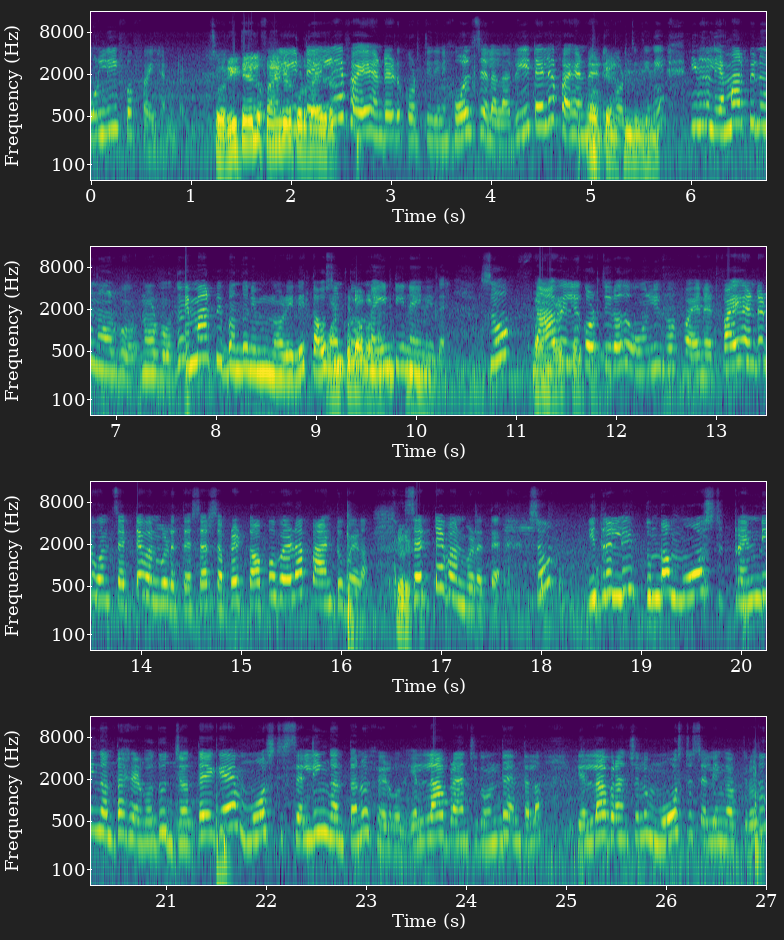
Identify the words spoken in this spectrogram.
only for five hundred retail five hundred ಕೊಡ್ತಿದ್ದೀನಿ ಹೋಲ್ಸೇಲ್ ಅಲ್ಲ. ರಿಟೇಲೇ ಫೈವ್ ಹಂಡ್ರೆಡ್ ಕೊಡ್ತಿದ್ದೀನಿ. ಇದರಲ್ಲಿ ಎಂ ಆರ್ ಪಿನೂ ನೋಡ್ಬೋದು ನೋಡ್ಬೋದು. ಎಂ ಆರ್ ಪಿ ಬಂದು ನಿಮ್ಗೆ ನೋಡಿ ಇಲ್ಲಿ ತೌಸಂಡ್ ಟು ನೈಂಟಿ ನೈನ್ ಇದೆ. ಸೊ ಇಲ್ಲಿ ಕೊಡ್ತಿರೋದು only for five hundred five hundred ಒಂದು ಸೆಟ್ಟೇ ಬಂದ್ಬಿಡುತ್ತೆ ಸರ್ ಸಪ್ರೇಟ್ ಟಾಪು ಬೇಡ ಪ್ಯಾಂಟು ಬೇಡ. ಸೆಟ್ಟೇ ಬಂದ್ಬಿಡುತ್ತೆ. ಸೊ ಇದರಲ್ಲಿ ತುಂಬಾ ಮೋಸ್ಟ್ ಟ್ರೆಂಡಿಂಗ್ ಅಂತ ಹೇಳ್ಬೋದು. ಜೊತೆಗೆ ಮೋಸ್ಟ್ ಸೆಲ್ಲಿಂಗ್ ಅಂತಾನು ಹೇಳ್ಬೋದು. ಎಲ್ಲಾ ಬ್ರಾಂಚ್ ಇದು ಒಂದೇ ಅಂತಲ್ಲ. ಎಲ್ಲಾ ಬ್ರಾಂಚಲ್ಲೂ ಮೋಸ್ಟ್ ಸೆಲ್ಲಿಂಗ್ ಆಗ್ತಿರೋದು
